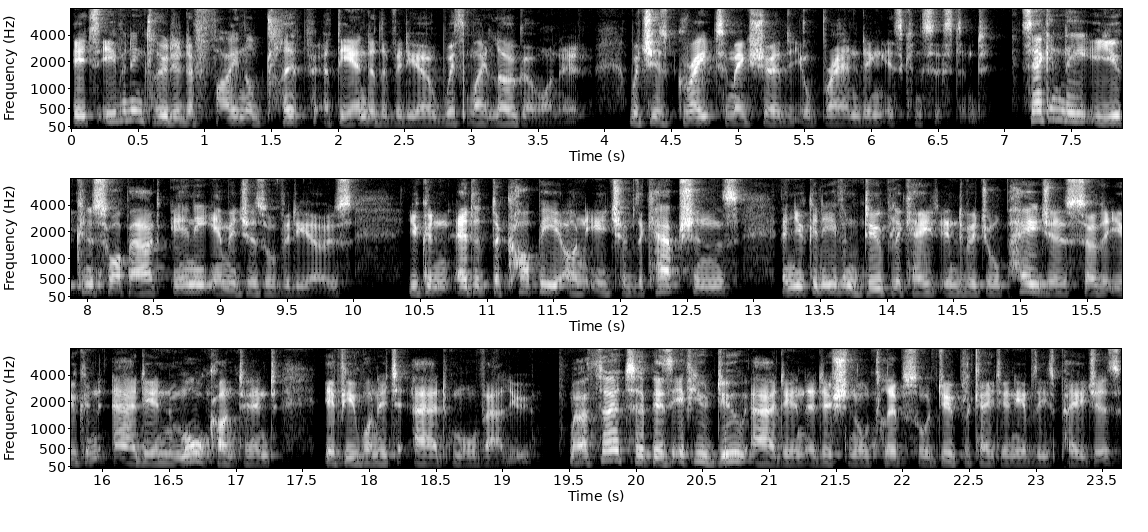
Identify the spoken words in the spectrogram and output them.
it's even included a final clip at the end of the video with my logo on it, which is great to make sure that your branding is consistent. Secondly, you can swap out any images or videos. You can edit the copy on each of the captions, and you can even duplicate individual pages so that you can add in more content if you wanted to add more value. My third tip is if you do add in additional clips or duplicate any of these pages,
